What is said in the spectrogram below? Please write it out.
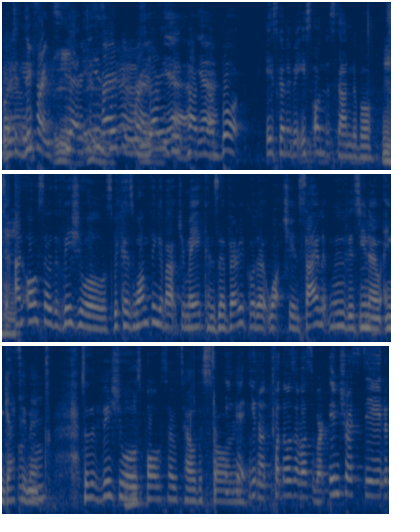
But it's different. Yeah, it is very different. Very yeah. deep patois. Yeah. But it's going to be, it's understandable. Mm -hmm. And also the visuals, because one thing about Jamaicans, they're very good at watching silent movies, you know, and getting mm -hmm. it. So the visuals mm -hmm. also tell the story. So, you know, for those of us who are interested,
